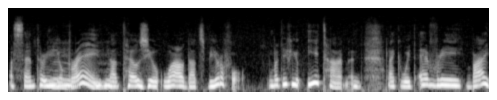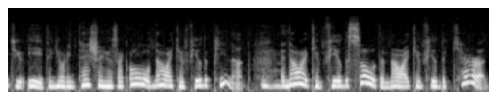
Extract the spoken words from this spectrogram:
a center in your Mhm, brain mhm. that tells you, "Wow, that's beautiful." But if you eat time and like with every bite you eat and your intention is like, oh, now I can feel the peanut Mhm. and now I can feel the salt and now I can feel the carrot.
